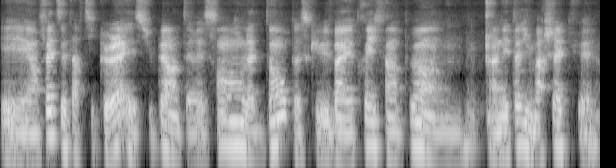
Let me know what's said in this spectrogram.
Et en fait, cet article-là est super intéressant là-dedans parce que ben, après, il fait un peu un, un état du marché actuel,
